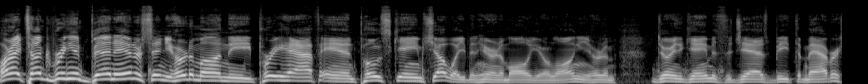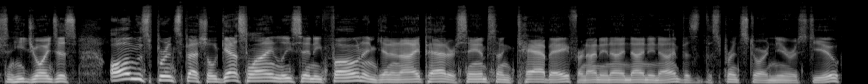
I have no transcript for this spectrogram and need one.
All right, time to bring in Ben Anderson. You heard him on the pre-half and post-game show. Well, you've been hearing him all year long. And you heard him during the game as the Jazz beat the Mavericks, and he joins us on the Sprint Special guest line. Lease any phone and get an iPad or Samsung Tab A for ninety nine ninety nine. Visit the Sprint store nearest you.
